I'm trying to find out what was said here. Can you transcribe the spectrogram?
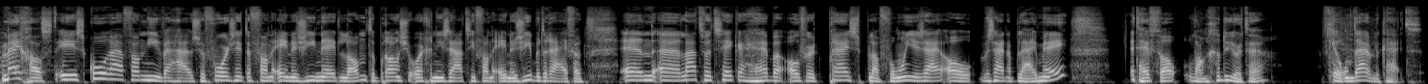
Mijn gast is Cora van Nieuwenhuizen, voorzitter van Energie Nederland, de brancheorganisatie van energiebedrijven. En uh, laten we het zeker hebben over het prijsplafond. Je zei al, we zijn er blij mee. Het heeft wel lang geduurd, hè? Veel onduidelijkheid.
